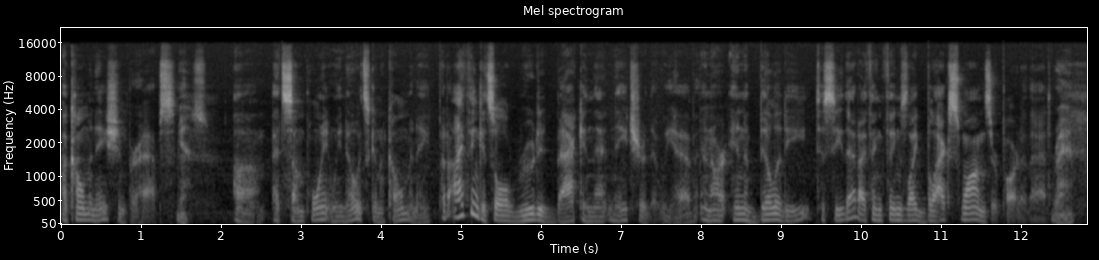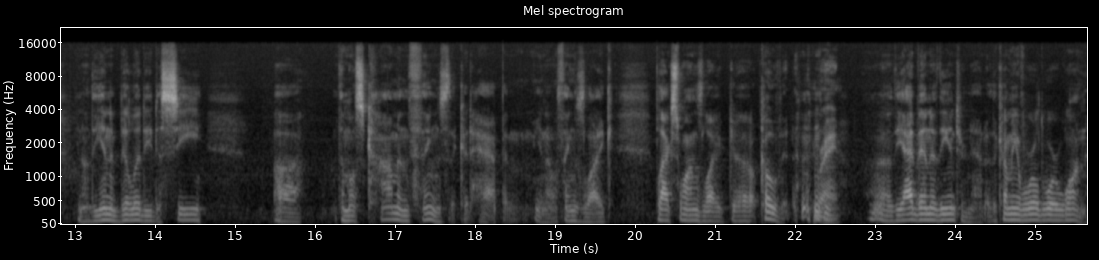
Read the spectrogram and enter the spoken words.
a culmination, perhaps, Yes. um, at some point. We know it's going to culminate, but I think it's all rooted back in that nature that we have and our inability to see that. I think things like black swans are part of that. Right. You know, the inability to see uh, the most common things that could happen. You know, things like black swans, like uh, COVID, Right. uh, the advent of the internet, or the coming of World War One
